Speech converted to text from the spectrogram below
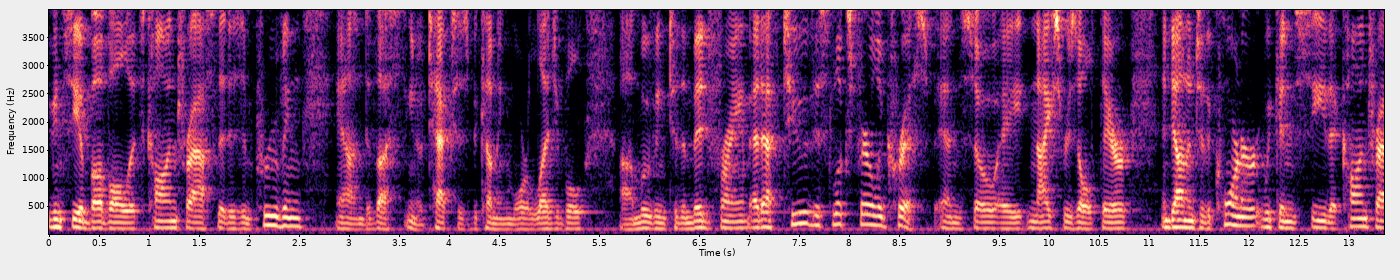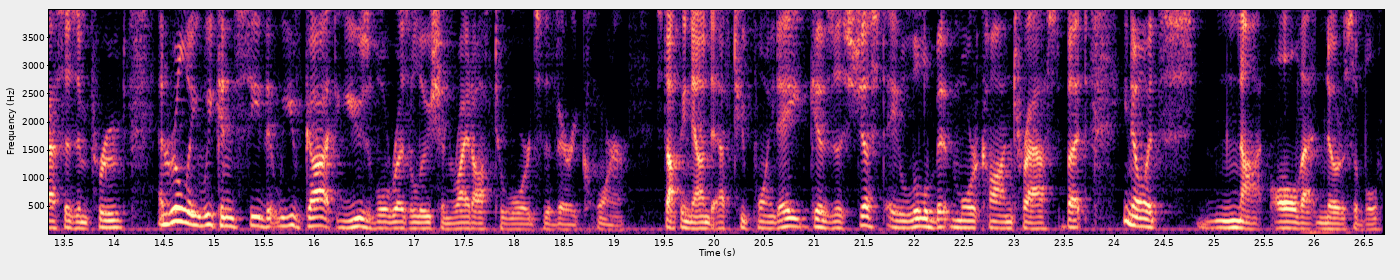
you can see above all its contrast that is improving and thus, you know, text is becoming more legible. Uh, moving to the mid frame at F2, this looks fairly crisp and so a nice result there. And down into the corner, we can see that contrast has improved and really we can see that we've got usable resolution right off towards the very corner. Stopping down to f2.8 gives us just a little bit more contrast, but you know, it's not all that noticeable.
